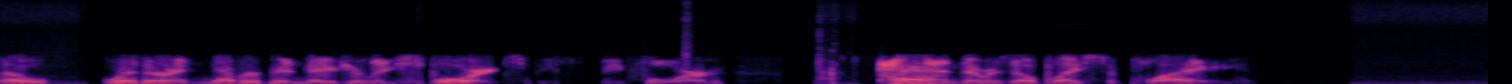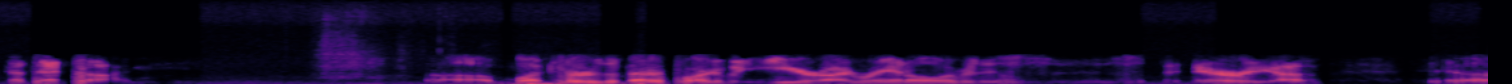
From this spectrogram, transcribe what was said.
Uh, where there had never been major league sports before, and there was no place to play at that time. Uh, but for the better part of a year, I ran all over this area, uh,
